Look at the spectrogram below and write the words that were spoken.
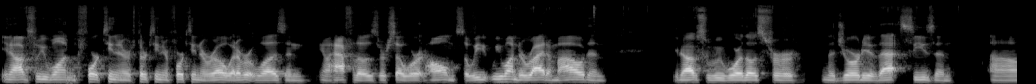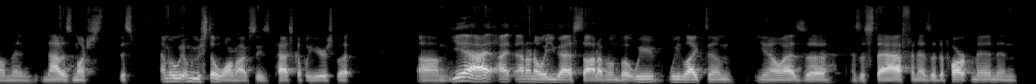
you know, obviously we won 14 or 13 or 14 in a row, whatever it was. And, you know, half of those or so were at home. So we, we wanted to ride them out. And, you know, obviously we wore those for the majority of that season. Um, and not as much this, I mean, we, we were still warm, obviously, these past couple years, but, um, yeah, I, I, I don't know what you guys thought of them, but we, we liked them, you know, as a, as a staff and as a department. And,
